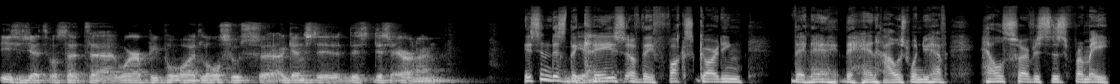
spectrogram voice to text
EasyJet was that uh, where people had lawsuits uh, against the, this this airline. Isn't this the, the case end. of the fox guarding the the hen house when you have health services from a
